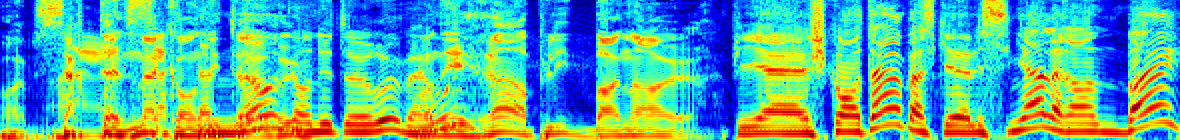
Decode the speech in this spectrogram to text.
Ouais, certainement Ben, qu'on est certainement heureux. qu'on est heureux, ben On oui. est rempli de bonheur. Puis euh, je suis content parce que le signal rentre bien.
